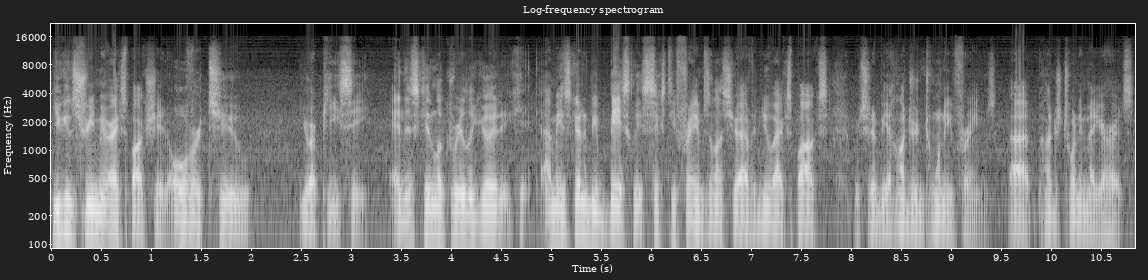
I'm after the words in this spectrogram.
You can stream your Xbox shit over to your PC. And this can look really good. I mean, it's going to be basically 60 frames unless you have a new Xbox, which is going to be 120 frames, uh, 120 megahertz.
